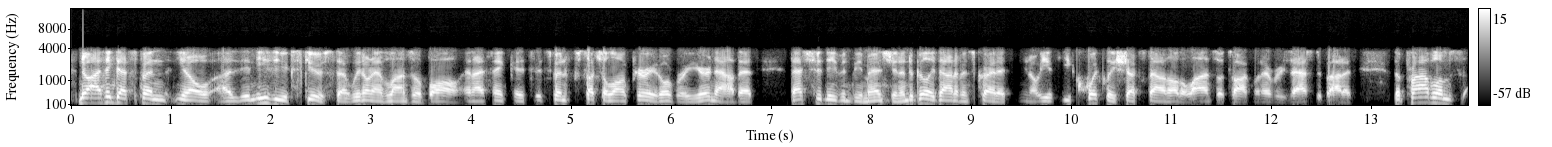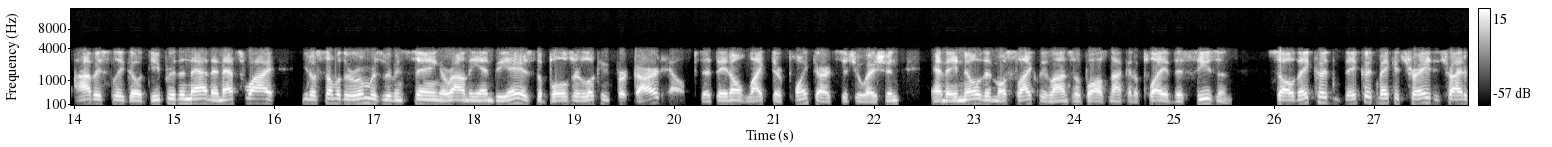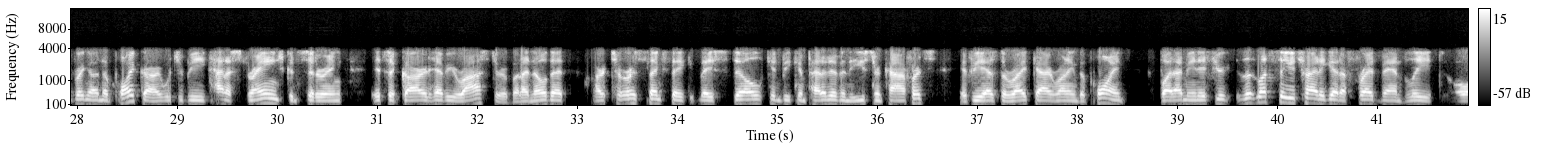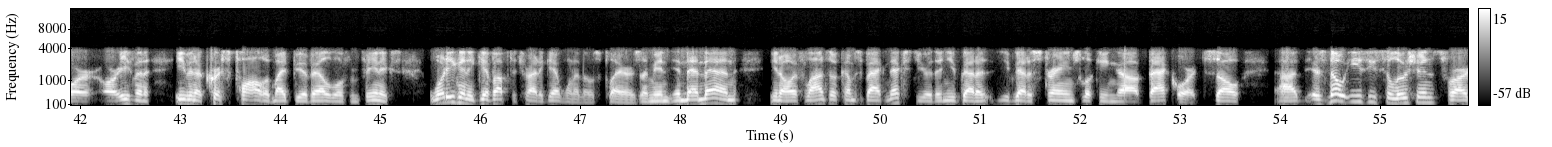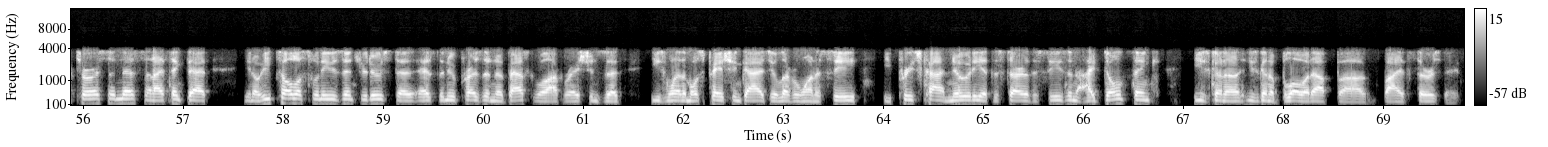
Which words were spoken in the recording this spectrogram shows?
No, I think that's been you know uh, an easy excuse that we don't have Lonzo Ball, and I think it's it's been such a long period over a year now that that shouldn't even be mentioned. And to Billy Donovan's credit, you know, he, he quickly shuts down all the Lonzo talk whenever he's asked about it. The problems obviously go deeper than that, and that's why you know some of the rumors we've been seeing around the NBA is the Bulls are looking for guard help, that they don't like their point guard situation, and they know that most likely Lonzo Ball's not going to play this season. So they could they could make a trade to try to bring in a point guard, which would be kind of strange considering it's a guard heavy roster. But I know that Arturas thinks they they still can be competitive in the Eastern Conference if he has the right guy running the point. But I mean, if you're let's say you try to get a Fred VanVleet or or even even a Chris Paul who might be available from Phoenix, what are you going to give up to try to get one of those players? I mean, and then then you know if Lonzo comes back next year, then you've got a you've got a strange looking uh, backcourt. So uh, there's no easy solutions for Arturas in this, and I think that you know he told us when he was introduced as, as the new president of basketball operations that He's one of the most patient guys you'll ever want to see. He preached continuity at the start of the season. I don't think he's gonna he's gonna blow it up uh, by Thursday.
